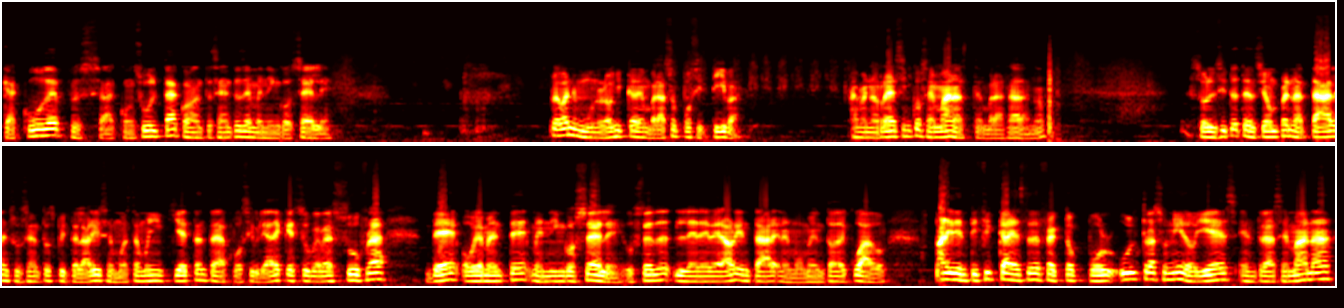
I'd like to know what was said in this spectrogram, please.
que acude pues a consulta con antecedentes de meningocele. Prueba inmunológica de embarazo positiva amenorrea de 5 semanas, está embarazada, ¿no? Solicita atención prenatal en su centro hospitalario y se muestra muy inquieta ante la posibilidad de que su bebé sufra de, obviamente, meningocele. Usted le deberá orientar en el momento adecuado para identificar este defecto por ultrasonido y es entre la semana...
